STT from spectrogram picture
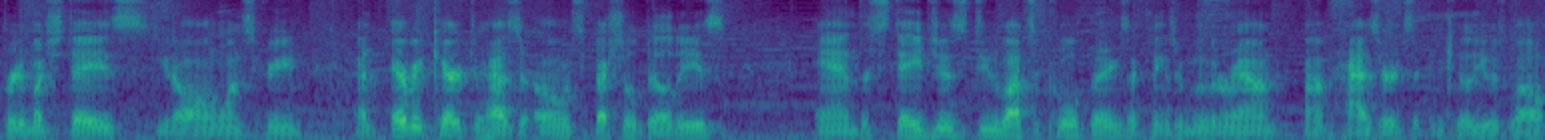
Pretty much stays, you know, all on one screen. And every character has their own special abilities, and the stages do lots of cool things, like things are moving around, um, hazards that can kill you as well.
